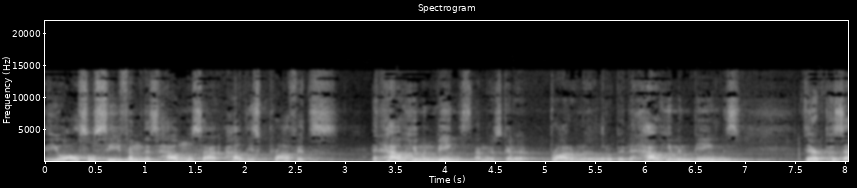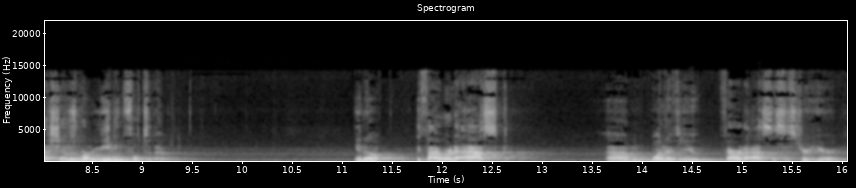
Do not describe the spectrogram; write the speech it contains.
You also see from this how Musa, how these prophets, and how human beings, I'm just going to broaden it a little bit, and how human beings, their possessions were meaningful to them. You know, if I were to ask um, one of you, if I were to ask a sister here,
